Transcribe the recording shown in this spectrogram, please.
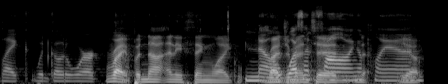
Like would go to work. right, but not anything like No, regimented. wasn't following a plan. Yep.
